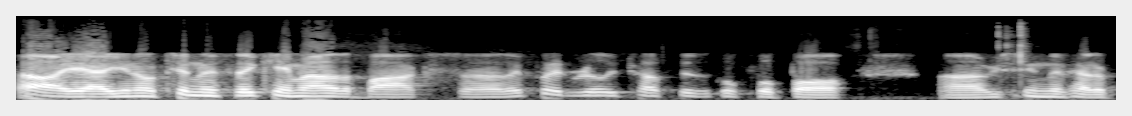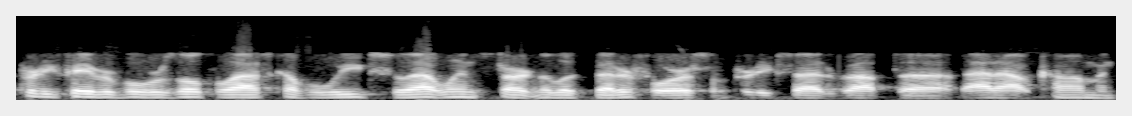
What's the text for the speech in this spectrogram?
Oh yeah, you know, Timnath they came out of the box. they played really tough physical football. Uh, we've seen they've had a pretty favorable result the last couple of weeks, so that win's starting to look better for us. I'm pretty excited about uh, that outcome. And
